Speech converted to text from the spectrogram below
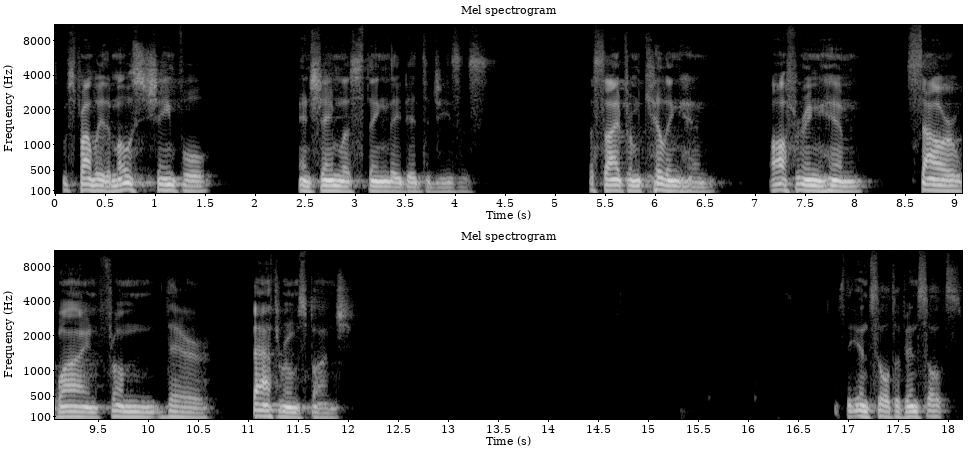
It was probably the most shameful and shameless thing they did to Jesus. Aside from killing him, offering him sour wine from their bathroom sponge. It's the insult of insults.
